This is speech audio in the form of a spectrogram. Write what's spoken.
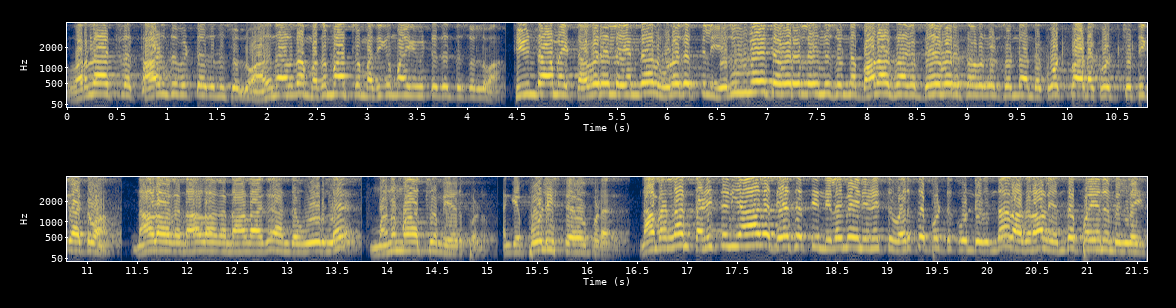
வரலாற்றில் தாழ்ந்து விட்டதுன்னு சொல்லுவான். அதனாலதான் மதமாற்றம் அதிகமாகி விட்டது என்று சொல்லுவான். தீண்டாமை தவறில்லை என்றால் உலகத்தில் எதுவுமே தவறில்லைன்னு சொன்ன பாலாசாஹேப் தேவரசு அவர்கள் சொன்ன அந்த கோட்பாடை கோட்- சுட்டி காட்டுவான் நாளாக நாளாக நாளாக அந்த ஊர்ல மனமாற்றம் ஏற்படும். அங்கே போலீஸ் தேவைப்படாது. நாம் எல்லாம் தனித்தனியாக தேசத்தின் நிலைமையை நினைத்து வருத்தப்பட்டு கொண்டிருந்தால் அதனால் எந்த பயனும் இல்லை.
